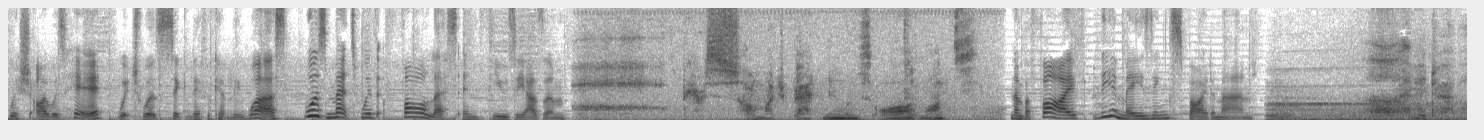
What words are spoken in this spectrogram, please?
Wish I Was Here, which was significantly worse, was met with far less enthusiasm. There's so much bad news all at once. Number 5 The Amazing Spider Man. I'm in trouble.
